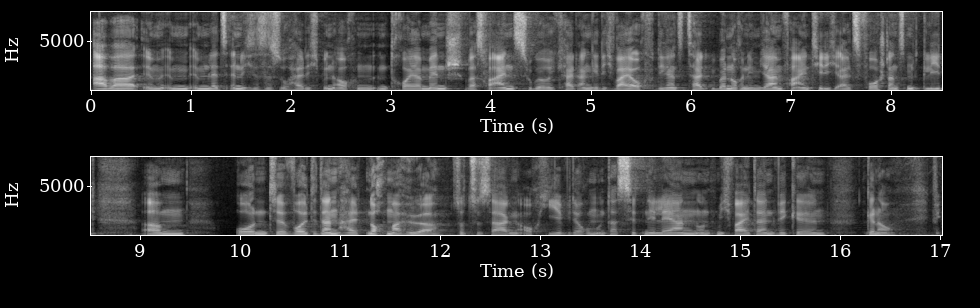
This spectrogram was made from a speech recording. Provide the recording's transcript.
Aber im, im, im letztendlich ist es so halt, ich bin auch ein, ein, treuer Mensch, was Vereinszugehörigkeit angeht. Ich war ja auch die ganze Zeit über noch in dem Jahr im Verein tätig als Vorstandsmitglied. Ähm, und äh, wollte dann halt noch mal höher sozusagen auch hier wiederum unter Sydney lernen und mich weiterentwickeln. Genau. Wie,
